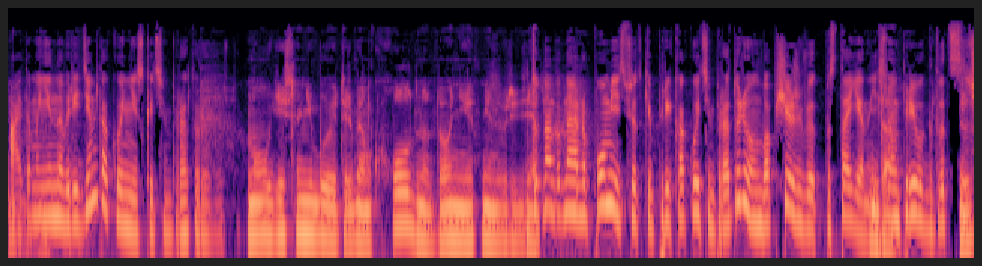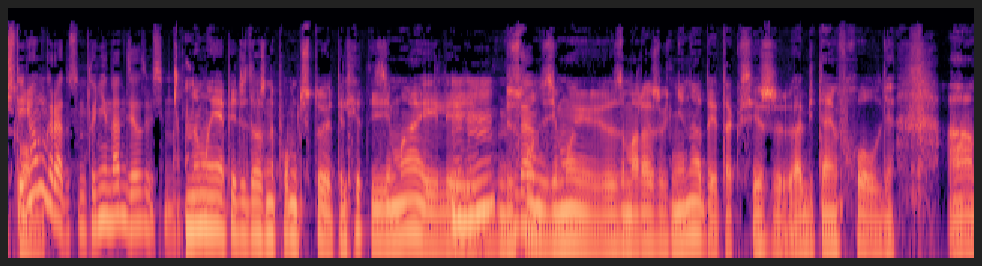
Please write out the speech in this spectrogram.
а это мы не навредим такой низкой температуры воздуха? Ну, если не будет ребенку холодно, то нет, не навредим. Тут надо, наверное, помнить все таки при какой температуре он вообще живет постоянно. Если да. он привык к 24 Безусловно. градусам, то не надо делать 18. Но мы, опять же, должны помнить, что это лето, зима, или, mm-hmm, безусловно, да. зимой замораживать не надо, и так все же обитаем в холоде. А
